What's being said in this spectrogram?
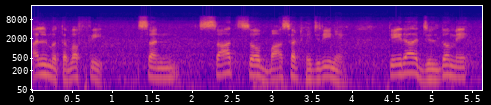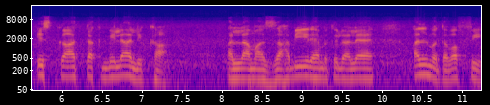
المتوفی سن سات سو باسٹھ ہجری نے تیرہ جلدوں میں اس کا تکملہ لکھا۔ علامہ زہبی رحمۃ اللہ علیہ المتوفی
